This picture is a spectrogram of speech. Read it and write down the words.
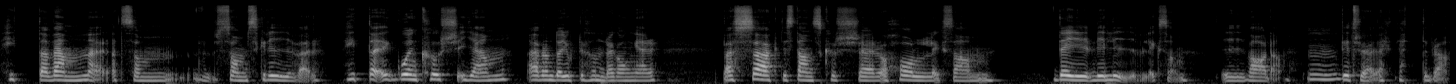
Hitta vänner att som, som skriver. Hitta, gå en kurs igen, även om du har gjort det hundra gånger. Bara sök distanskurser och håll liksom dig vid liv liksom i vardagen. Det tror jag är jättebra.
